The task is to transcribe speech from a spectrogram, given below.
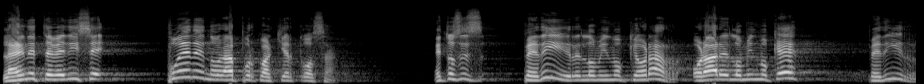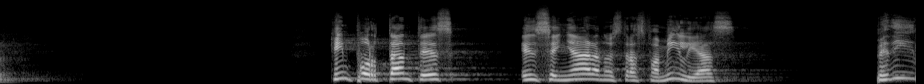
La NTV dice, pueden orar por cualquier cosa. Entonces, pedir es lo mismo que orar. Orar es lo mismo que pedir. Qué importante es enseñar a nuestras familias pedir.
